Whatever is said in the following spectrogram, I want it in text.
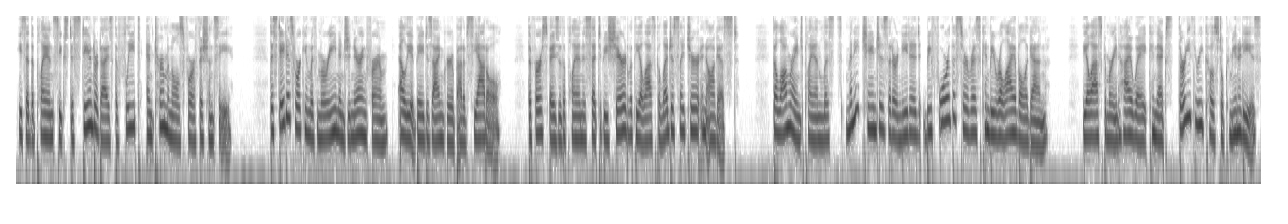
He said the plan seeks to standardize the fleet and terminals for efficiency. The state is working with marine engineering firm Elliott Bay Design Group out of Seattle. The first phase of the plan is set to be shared with the Alaska legislature in August. The long range plan lists many changes that are needed before the service can be reliable again. The Alaska Marine Highway connects 33 coastal communities,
